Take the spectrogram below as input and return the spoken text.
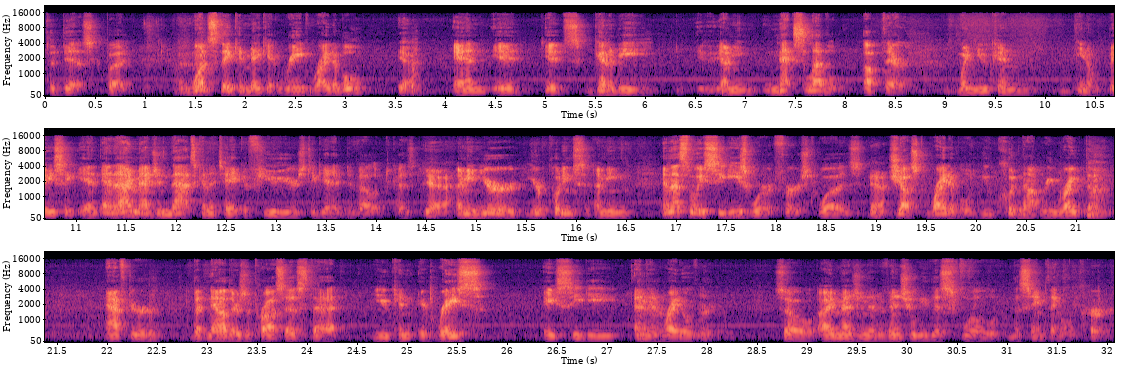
the disc, but once they can make it read writable Yeah. and it it's gonna be I mean next level up there when you can you know basic and, and I imagine that's gonna take a few years to get it developed because Yeah. I mean, you're you're putting. s- I mean, and that's the way CDs were at first. Was Yeah. just writable. You could not rewrite them after. but now there's a process that you can erase a CD and then write over it. Mm. So I imagine that eventually this will, the same thing will occur.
